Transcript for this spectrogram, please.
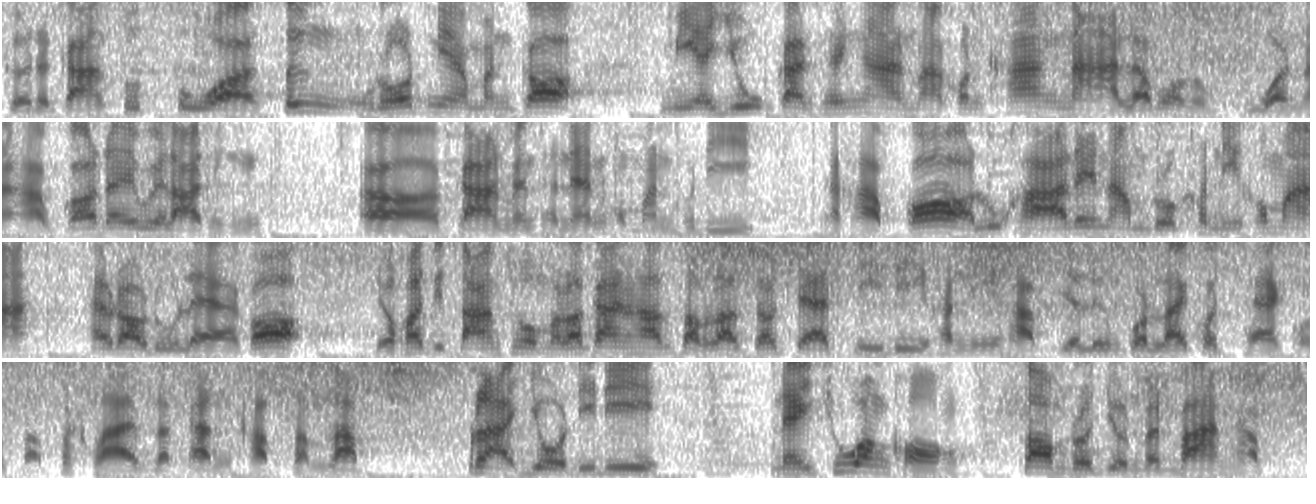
เกิดอาการซุดตัว ซึ่งรถเนี่ยมันก็มีอายุการใช้งานมาค่อนข้างนานแล้วพอสมควรนะครับก็ได้เวลาถึง การแมนเทนแนนซ์ของมันพอดีนะครับก็ลูกค้าได้นำรถคันนี้เข้ามาให้เราดูแลก็เดี๋ยวคอยติดตามชมมาแล้วกันครับสำหรับเจ้าแจ๊ส GD คันนี้ครับ อย่าลืมกดไลค์กดแชร์กด subscribe แล้วกันครับสำหรับประโยชน์ดีๆ ในช่วงของซ่อมรถยนต์บ้านๆครับ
